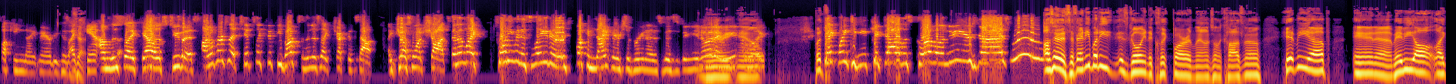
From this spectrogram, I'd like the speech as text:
fucking nightmare because I can't. I'm just like, yeah, let's do this. I'm a person that tips like 50 bucks and then is like, check this out. I just want shots. And then like 20 minutes later, it's fucking Nightmare Sabrina is visiting. You know what I mean? I'm like, But- can't wait to get kicked out of this club on New Year's, guys. Woo! I'll say this: if anybody is going to Click Bar and Lounge on the Cosmo, hit me up, and uh, maybe I'll like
